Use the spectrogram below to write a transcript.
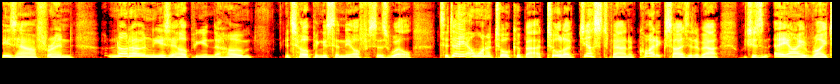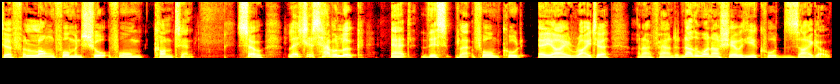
is our friend. Not only is it helping in the home, it's helping us in the office as well. Today, I want to talk about a tool I've just found and quite excited about, which is an AI writer for long form and short form content. So let's just have a look at this platform called AI Writer. And I found another one I'll share with you called Zyro.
